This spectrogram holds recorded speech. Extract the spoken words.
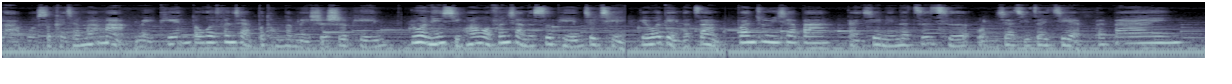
了，我是可佳妈妈，每天都会分享不同的美食视频。如果您喜欢我分享的视频，就请给我点个赞，关注一下吧，感谢您的支持，我们下期再见，拜拜。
